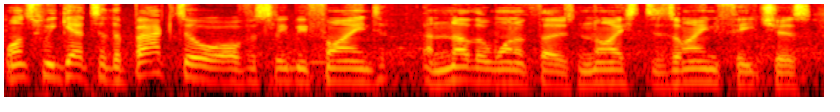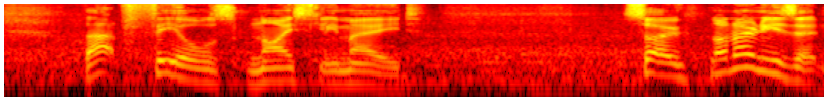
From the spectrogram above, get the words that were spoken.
Once we get to the back door, obviously we find another one of those nice design features. That feels nicely made. So not only is it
